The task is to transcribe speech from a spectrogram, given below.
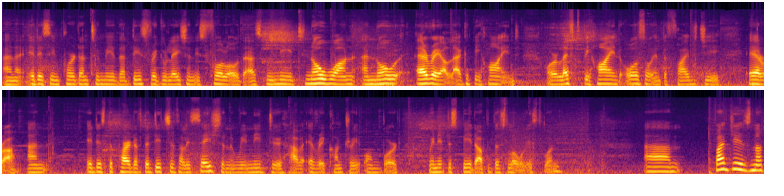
and it is important to me that this regulation is followed as we need no one and no area lag behind or left behind also in the 5G era and it is the part of the digitalization we need to have every country on board. We need to speed up the slowest one. Um, 5G is not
